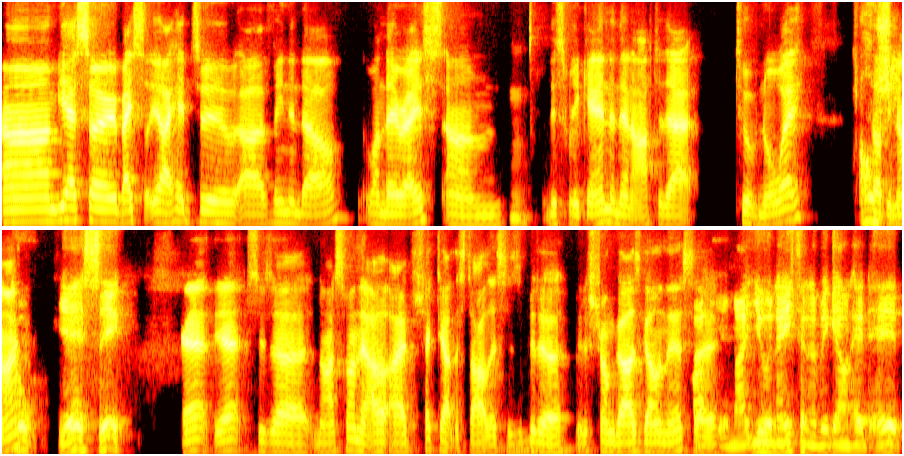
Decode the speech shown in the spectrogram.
Um, yeah. So basically, I head to uh, Veenendaal one day race um, Mm. this weekend, and then after that, tour of Norway. Oh, That'd be cool. Yeah, sick. Yeah, yeah, this is a nice one. I, I checked out the start list. There's a bit of bit of strong guys going there. So Fuck yeah, mate. You and Ethan will be going head to head.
